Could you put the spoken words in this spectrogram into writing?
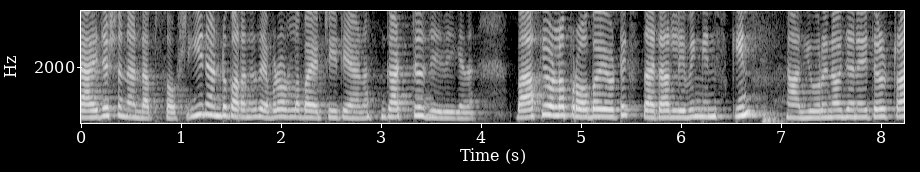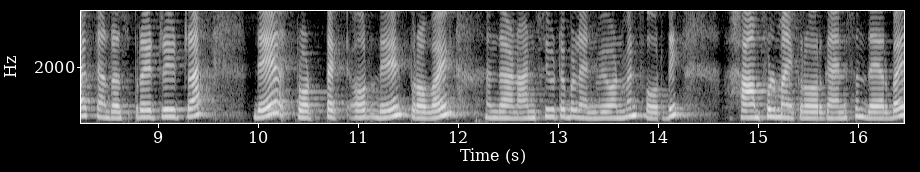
digestion and absorption ഈ രണ്ട് പറഞ്ഞത് എവിടെ ഉള്ള ബാക്ടീരിയയാണ് ഗട്ടിൽ ജീവിക്കുന്നത്. ബാക്കിയുള്ള probiotics that are living in skin and urinogenital tract and respiratory tract they protect or they provide എന്താണ് unsuitable environment for the harmful micro organism thereby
